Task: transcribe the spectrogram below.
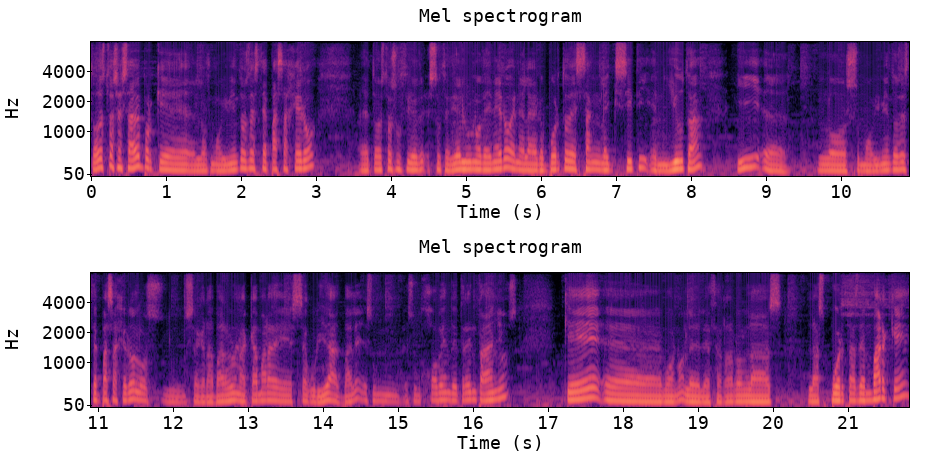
todo esto se sabe porque los movimientos de este pasajero. eh, todo esto sucedió, sucedió el 1 de enero en el aeropuerto de Salt Lake City, en Utah. Y eh, los movimientos de este pasajero los, se grabaron en una cámara de seguridad, ¿vale? Es un, es un joven de 30 años que eh, bueno le, cerraron las, las puertas de embarque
